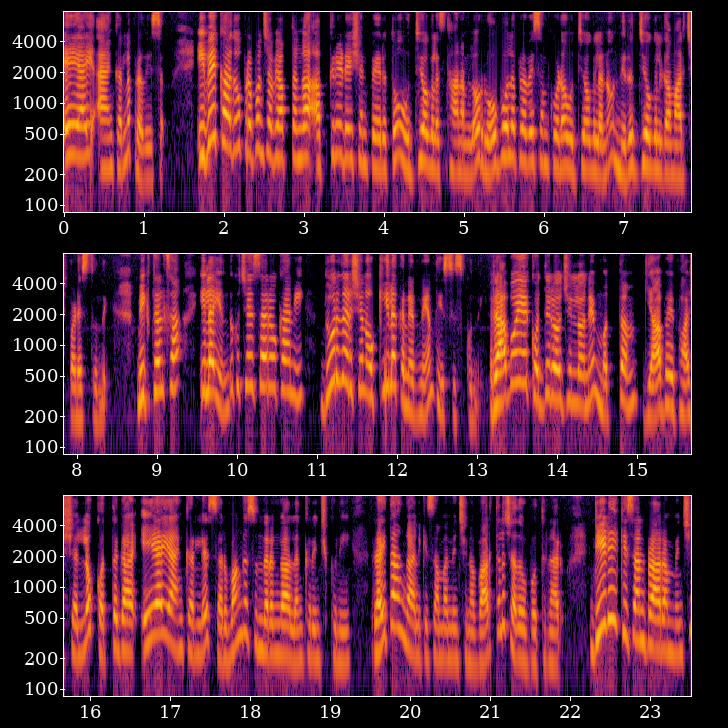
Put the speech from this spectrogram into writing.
ఏఐ యాంకర్ల ప్రవేశం. ఇవే కాదు ప్రపంచవ్యాప్తంగా అప్గ్రేడేషన్ పేరుతో ఉద్యోగుల స్థానంలో రోబోల ప్రవేశం కూడా ఉద్యోగులను నిరుద్యోగులుగా మార్చి పడేస్తుంది మీకు తెలుసా? ఇలా ఎందుకు చేశారో కానీ దూరదర్శన్ ఓ కీలక నిర్ణయం తీసుకుంది రాబోయే కొద్ది రోజుల్లోనే మొత్తం యాభై భాషల్లో కొత్తగా ఏఐ యాంకర్లే సర్వాంగ సుందరంగా అలంకరించుకుని రైతాంగానికి సంబంధించిన వార్తలు చదవబోతున్నారు. డీడీ కిసాన్ ప్రారంభించి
